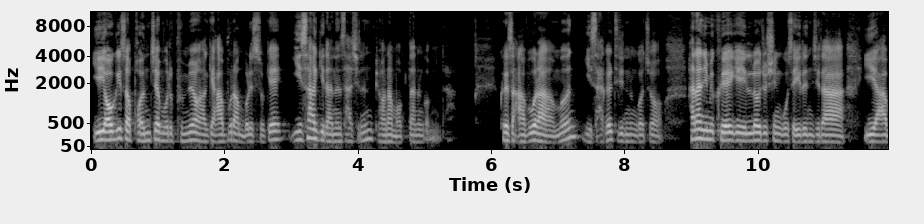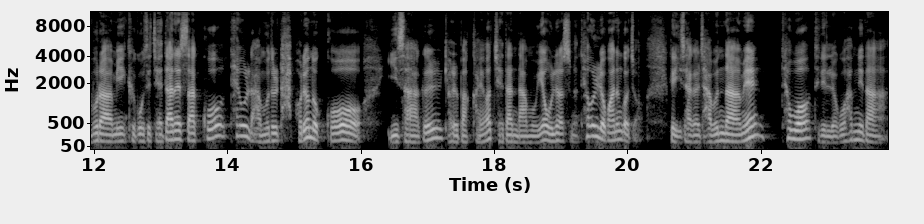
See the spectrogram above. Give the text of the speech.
이 여기서 번제물을 분명하게 아브라함 머릿속에 이삭이라는 사실은 변함없다는 겁니다. 그래서 아브라함은 이삭을 드리는 거죠. 하나님이 그에게 일러주신 곳에 이른지라 이 아브라함이 그곳에 재단을 쌓고 태울 나무들을 다 버려놓고 이삭을 결박하여 재단 나무 위에 올려놓으면 태우려고 하는 거죠. 그 이삭을 잡은 다음에 태워 드리려고 합니다.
